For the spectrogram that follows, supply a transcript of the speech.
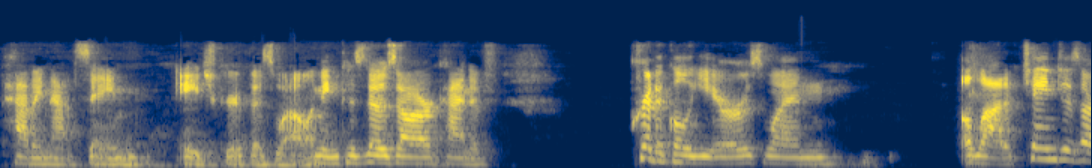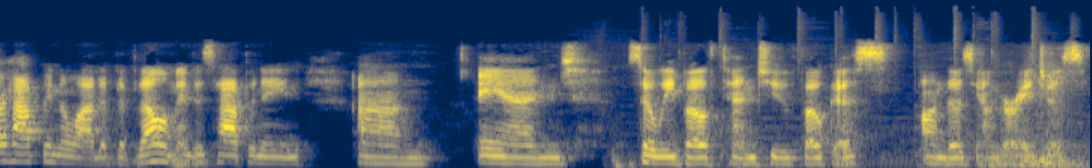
having that same age group as well. I mean, because those are kind of critical years when a lot of changes are happening, a lot of development is happening. Um, and so we both tend to focus on those younger ages.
